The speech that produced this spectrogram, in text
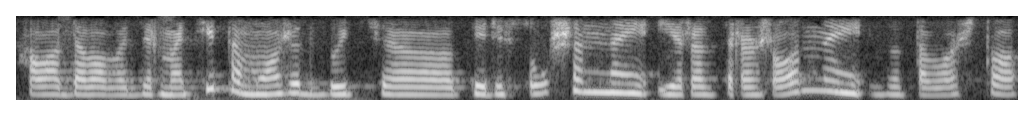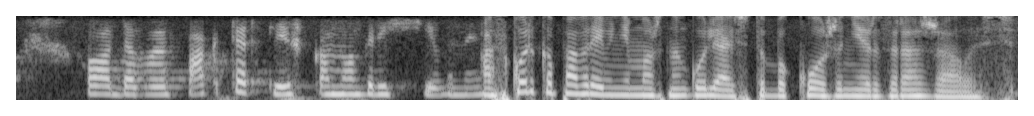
холодового дерматита, может быть пересушенной и раздраженной из-за того, что холодовой фактор слишком агрессивный. А сколько по времени можно гулять, чтобы кожа не раздражалась?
